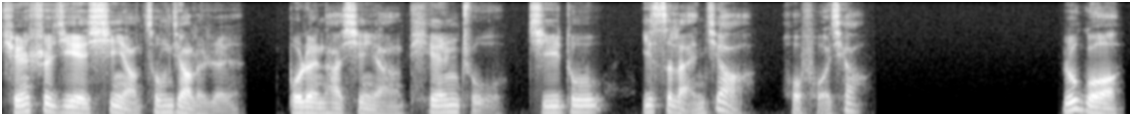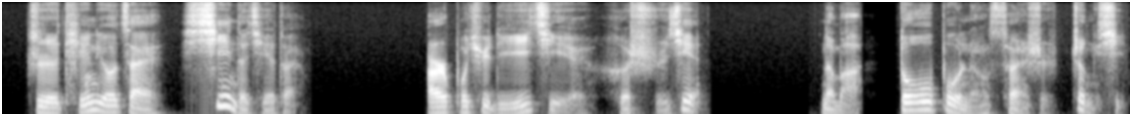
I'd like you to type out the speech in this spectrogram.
全世界信仰宗教的人，不论他信仰天主、基督、伊斯兰教或佛教，如果只停留在信的阶段，而不去理解和实践，那么都不能算是正信。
